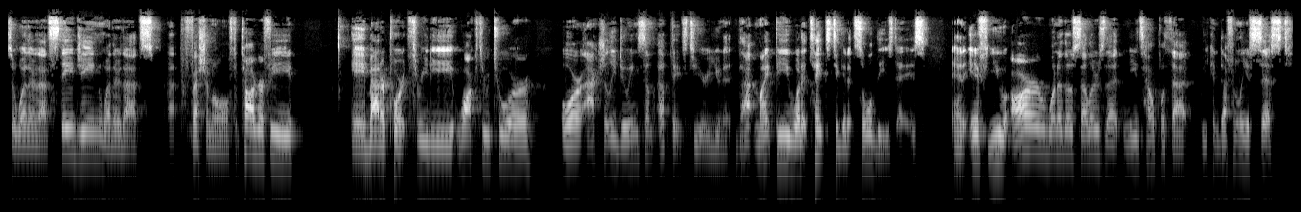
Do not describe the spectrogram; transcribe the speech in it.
So whether that's staging, whether that's uh, professional photography, a Matterport 3D walkthrough tour, or actually doing some updates to your unit, that might be what it takes to get it sold these days. And if you are one of those sellers that needs help with that, we can definitely assist.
